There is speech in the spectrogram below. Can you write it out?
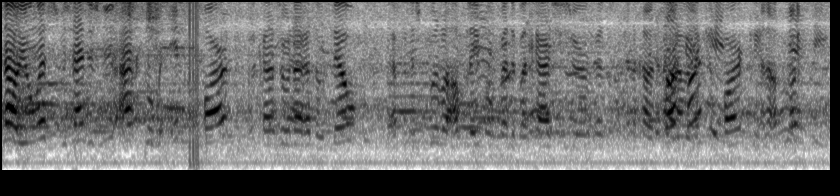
Nou jongens, we zijn dus nu aangekomen in het park. We gaan zo naar het hotel. Even de spullen afleveren bij de bagageservice. En dan gaan we naar het park en attracties.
